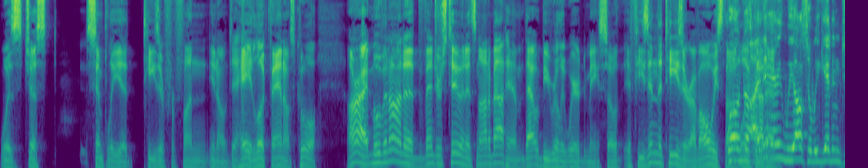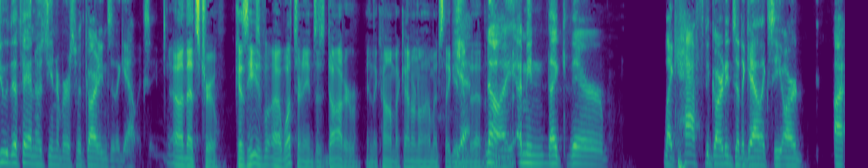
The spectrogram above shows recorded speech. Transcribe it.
was just simply a teaser for fun, you know, to, hey, look, Thanos, cool. All right, moving on to Avengers Two, and it's not about him. That would be really weird to me. So if he's in the teaser, I've always thought, Well, well, no, he's I think, I think we also we get into the Thanos universe with Guardians of the Galaxy. uh, that's true because he's uh, what's her name's his daughter in the comic. I don't know how much they get into yeah, that. no, I, I mean like they're like half the Guardians of the Galaxy are uh,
